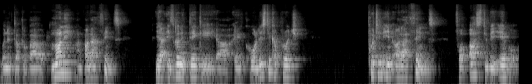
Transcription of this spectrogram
We're going to talk about money and other things. Yeah, it's going to take a, uh, a holistic approach putting in other things for us to be able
